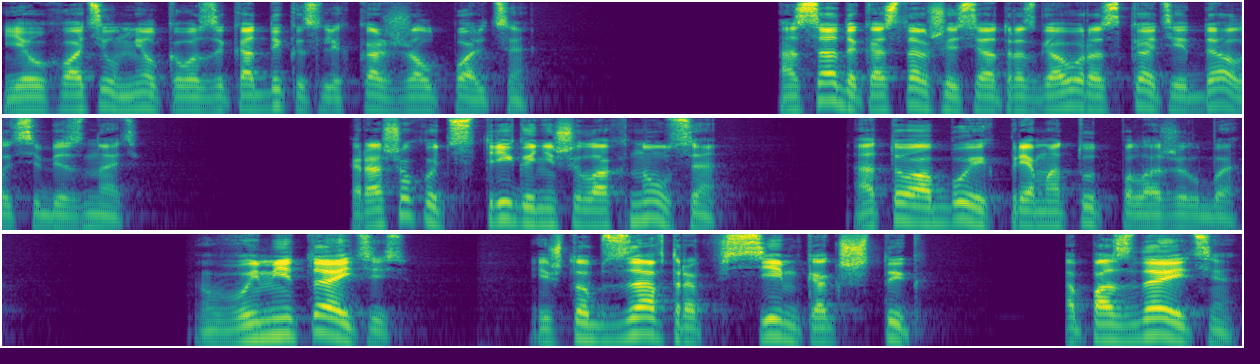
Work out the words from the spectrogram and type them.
Я ухватил мелкого за кадык и слегка сжал пальцы. Осадок, оставшийся от разговора с Катей, дал о себе знать. Хорошо, хоть Стрига не шелохнулся, а то обоих прямо тут положил бы. «Выметайтесь!» И чтоб завтра в семь как штык. Опоздаете,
